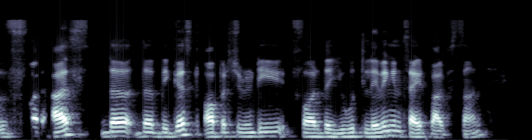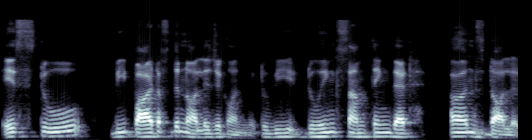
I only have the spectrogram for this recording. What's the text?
for us the the biggest opportunity for the youth living inside Pakistan is to be part of the knowledge economy to be doing something that earn dollar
